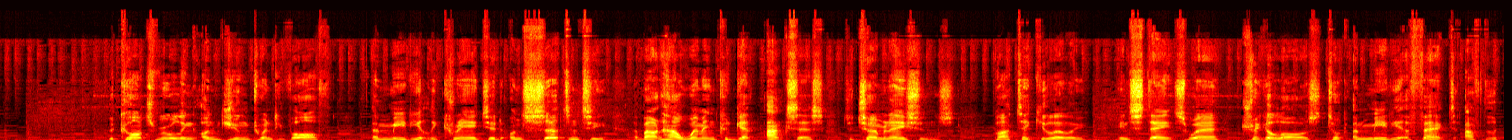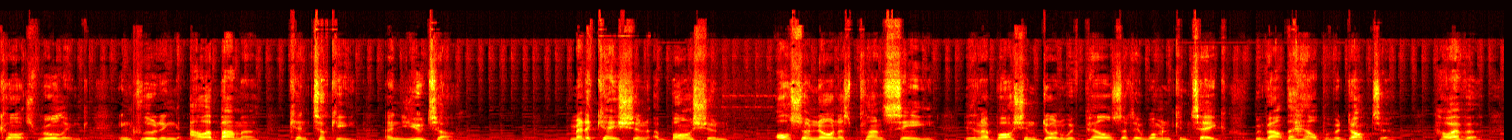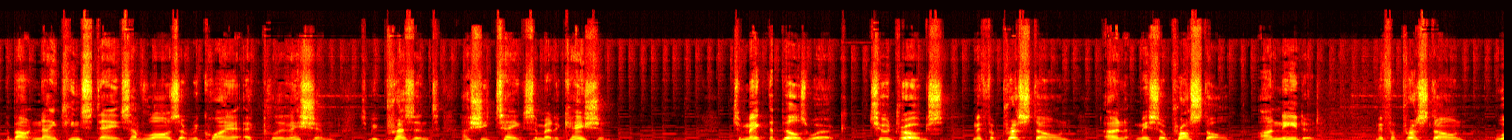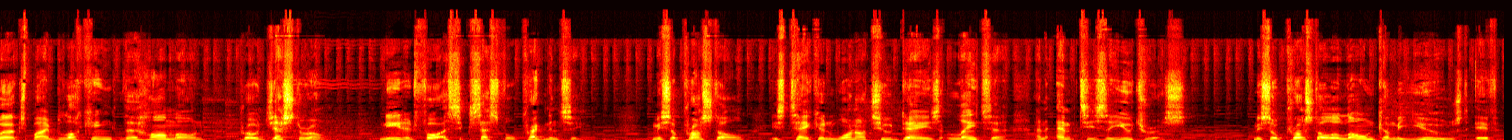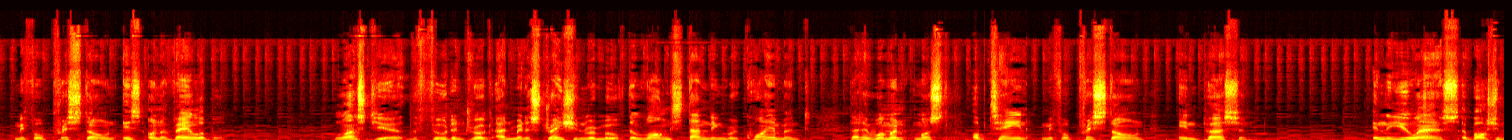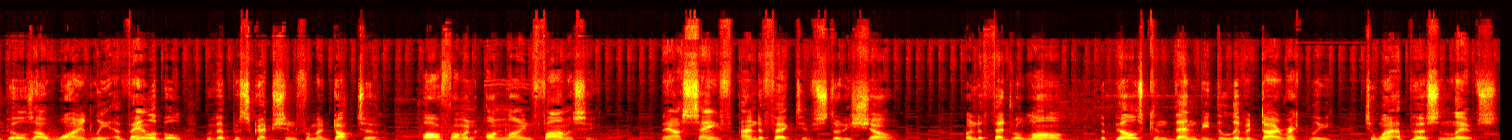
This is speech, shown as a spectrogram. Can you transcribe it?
The court's ruling on June 24th immediately created uncertainty about how women could get access to terminations, particularly in states where trigger laws took immediate effect after the court's ruling, including Alabama, Kentucky, and Utah. Medication abortion, also known as Plan C, is an abortion done with pills that a woman can take without the help of a doctor. However, about 19 states have laws that require a clinician to be present as she takes the medication. To make the pills work, two drugs, mifepristone and misoprostol, are needed. Mifepristone works by blocking the hormone progesterone needed for a successful pregnancy. Misoprostol is taken one or two days later and empties the uterus. Misoprostol alone can be used if mifepristone is unavailable. Last year, the Food and Drug Administration removed the long standing requirement that a woman must obtain mifepristone in person. In the US, abortion pills are widely available with a prescription from a doctor or from an online pharmacy. They are safe and effective, studies show. Under federal law, the pills can then be delivered directly to where a person lives.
